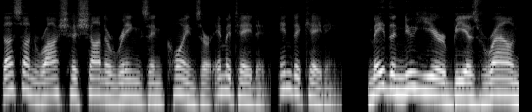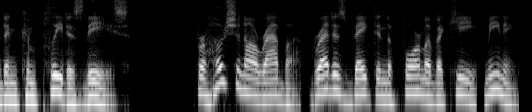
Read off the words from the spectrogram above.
thus on Rosh Hashanah rings and coins are imitated, indicating, "...may the new year be as round and complete as these." For Hoshana Rabbah, bread is baked in the form of a key, meaning,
